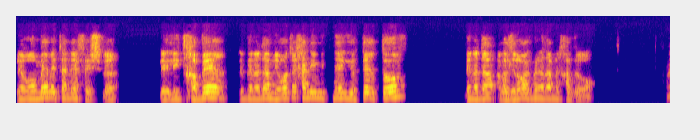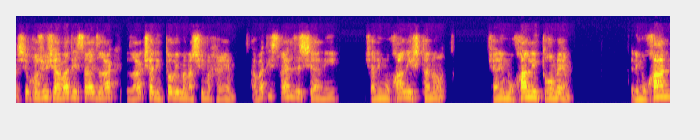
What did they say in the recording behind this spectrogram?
לרומם את הנפש, להתחבר לבן אדם, לראות איך אני מתנהג יותר טוב, בן אדם, אבל זה לא רק בן אדם לחברו. אנשים חושבים שאהבת ישראל זה רק, זה רק שאני טוב עם אנשים אחרים. אהבת ישראל זה שאני, שאני מוכן להשתנות, שאני מוכן להתרומם, שאני מוכן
